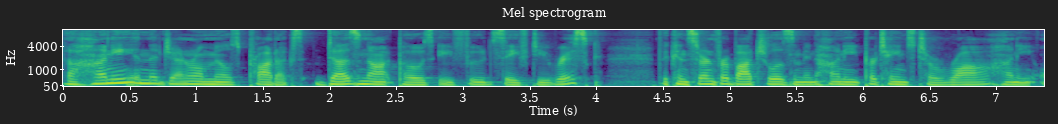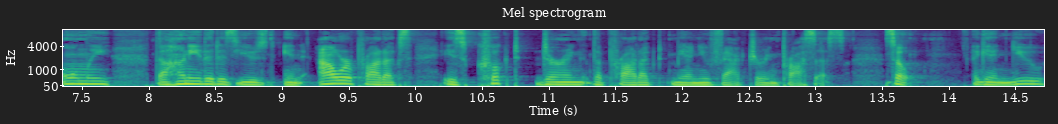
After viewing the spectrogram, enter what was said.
the honey in the General Mills products does not pose a food safety risk. The concern for botulism in honey pertains to raw honey only. The honey that is used in our products is cooked during the product manufacturing process. So, again, you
